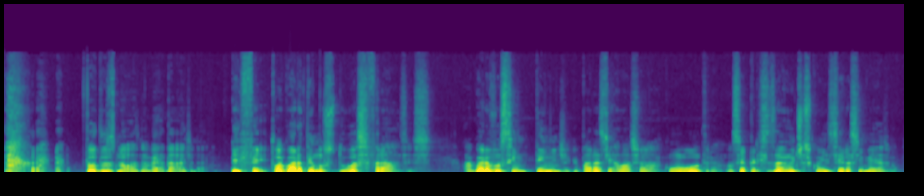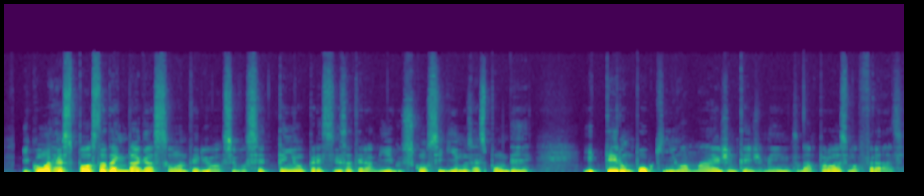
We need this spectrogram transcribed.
Todos nós, na verdade, né? Perfeito. Agora temos duas frases Agora você entende que para se relacionar com o outro, você precisa antes conhecer a si mesmo. E com a resposta da indagação anterior, se você tem ou precisa ter amigos, conseguimos responder e ter um pouquinho a mais de entendimento da próxima frase.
